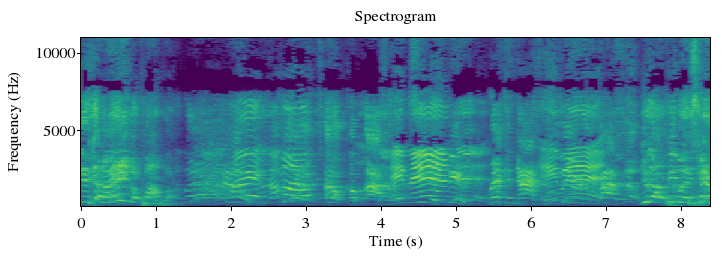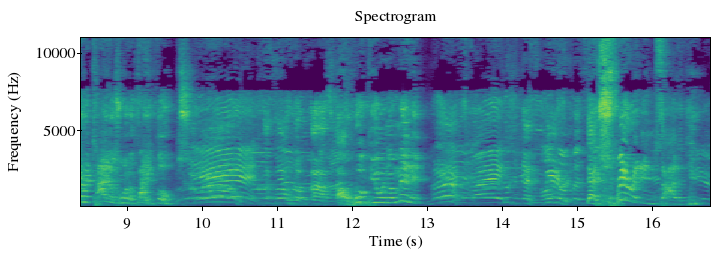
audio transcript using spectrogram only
You got an anger problem. Come on. right. Come on. Talk about it. Amen. See the spirit. Recognize the spirit Amen. You got people that's carrying titles want to fight folks. Yes. Come on, apostle. I'll whoop you in a minute. That's right. Look at that spirit. That spirit inside of you.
